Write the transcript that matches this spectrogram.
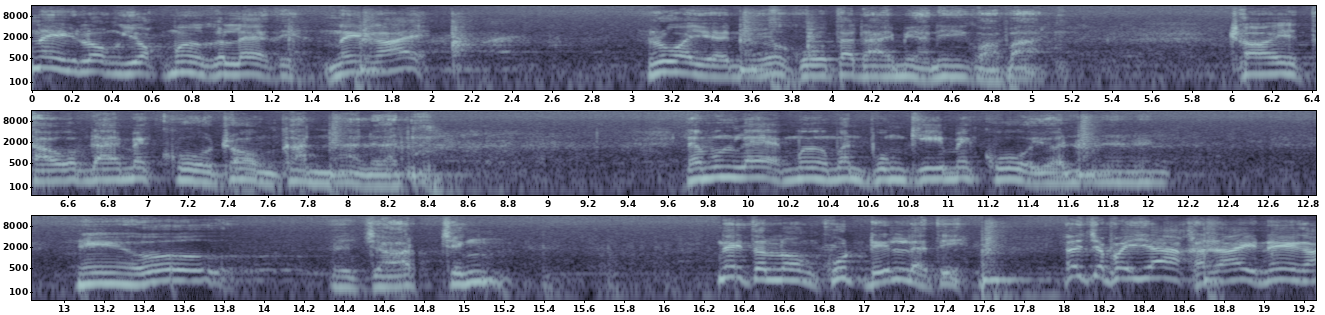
ในลองยกมือกันแล้วดิในไงรวยอย่างนี้กูตาได้เมียนี่กว่าบาทชอยเท่ากับได้แม่ครู่ร่องกันนะเหลือดแล้วมึงแล่มือมันพุงกีแม่ครู่อยู่นั่นนั่นนี่เออจัดจริงในตะลองขุดดินแหละที่ แล้วจะไปยากอะไรนี่ไง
